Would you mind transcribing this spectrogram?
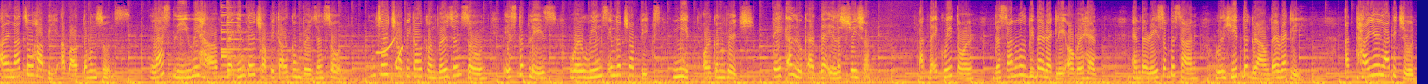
are not so happy about the monsoons. Lastly, we have the Intertropical Convergence Zone. Intertropical Convergence Zone is the place where winds in the tropics meet or converge. Take a look at the illustration. At the equator, the sun will be directly overhead, and the rays of the sun will hit the ground directly. At higher latitude,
